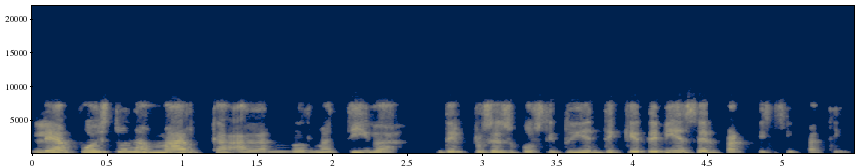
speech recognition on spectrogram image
le ha puesto una marca a la normativa del proceso constituyente que debía ser participativo.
